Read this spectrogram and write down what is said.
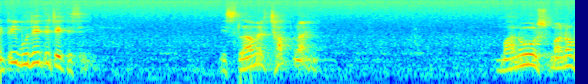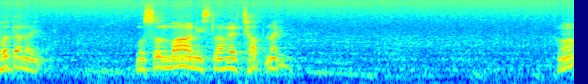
এটাই বুঝাইতে চাইতেছি। ইসলামের ছাপ নাই। মানুষ মানবতা নাই, মুসলমান ইসলামের ছাপ নাই। হ্যাঁ?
